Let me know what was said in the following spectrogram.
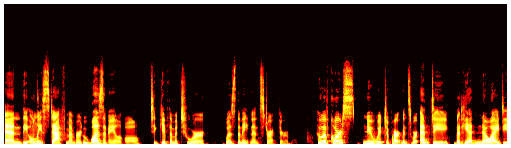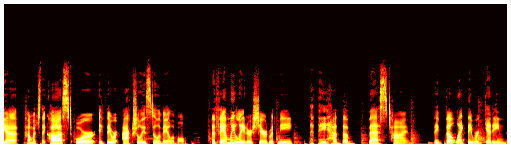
And the only staff member who was available to give them a tour was the maintenance director who, of course, knew which apartments were empty, but he had no idea how much they cost or if they were actually still available. The family later shared with me that they had the best time. They felt like they were getting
